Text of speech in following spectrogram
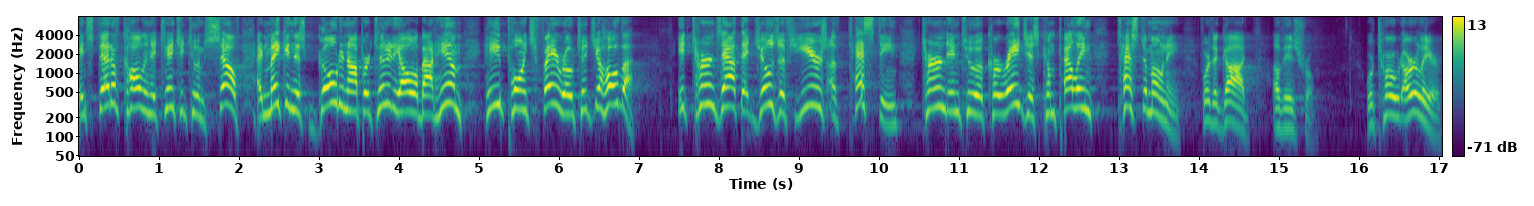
Instead of calling attention to himself and making this golden opportunity all about him, he points Pharaoh to Jehovah. It turns out that Joseph's years of testing turned into a courageous, compelling testimony for the God of Israel. We're told earlier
